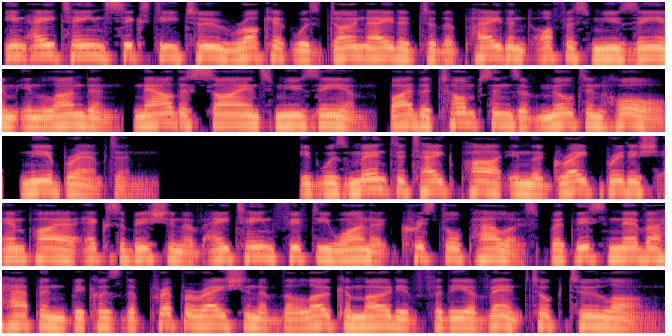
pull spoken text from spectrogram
In 1862 Rocket was donated to the Patent Office Museum in London now the Science Museum by the Thompsons of Milton Hall, near Brampton. It was meant to take part in the Great British Empire exhibition of 1851 at Crystal Palace but this never happened because the preparation of the locomotive for the event took too long.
